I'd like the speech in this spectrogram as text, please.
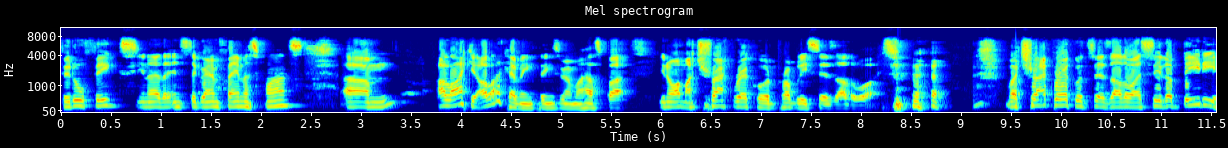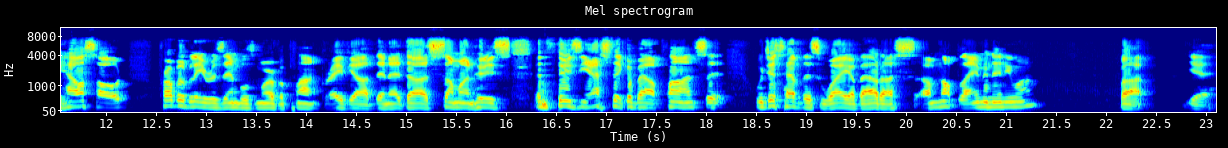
fiddle figs. You know, the Instagram famous plants. Um, I like it. I like having things around my house, but you know what? My track record probably says otherwise. My track record says otherwise. See, the Beatty household probably resembles more of a plant graveyard than it does someone who's enthusiastic about plants. It, we just have this way about us. I'm not blaming anyone, but yeah.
